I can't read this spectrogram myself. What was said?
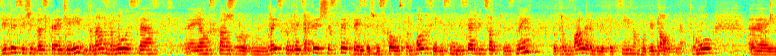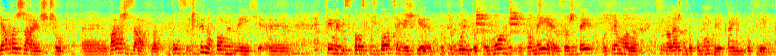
2023 рік, до нас звернулося, е, я вам скажу, близько 36 тисяч військовослужбовців, і 70% з них потребували реабілітаційного відновлення. Тому Е, Я бажаю, щоб е, ваш заклад був завжди наповнений е, тими військовослужбовцями, які потребують допомоги, і вони завжди отримували ту належну допомогу, яка їм потрібна.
